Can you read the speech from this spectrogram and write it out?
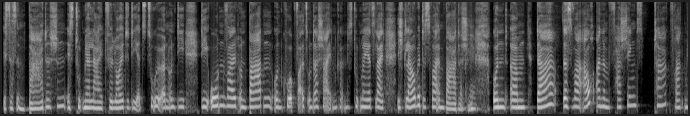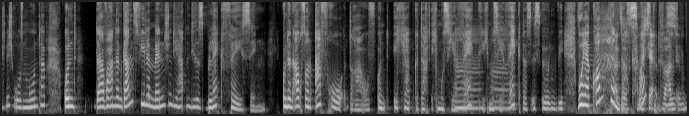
ist das im Badischen? Es tut mir leid für Leute, die jetzt zuhören und die, die Odenwald und Baden und Kurpfalz unterscheiden können. Das tut mir jetzt leid. Ich glaube, das war im Badischen. Okay. Und ähm, da, das war auch an einem Faschingstag, fragt mich nicht, Rosenmontag. Und da waren dann ganz viele Menschen, die hatten dieses Blackfacing. Und dann auch so ein Afro drauf. Und ich habe gedacht, ich muss hier mhm. weg, ich muss hier mhm. weg. Das ist irgendwie. Woher kommt denn also das? das weißt ja, waren,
